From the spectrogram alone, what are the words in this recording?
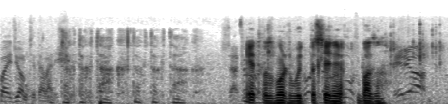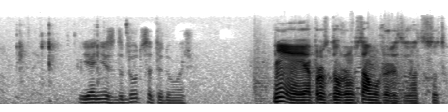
Пойдемте, товарищи. Так, так, так, так, так, так. И это, возможно, будет последняя база. И они сдадутся, ты думаешь? Не, я просто должен сам уже развиваться тут.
